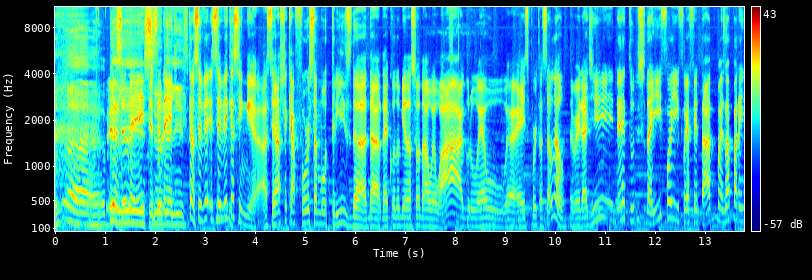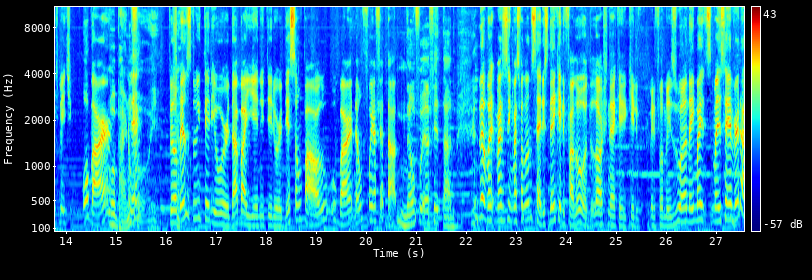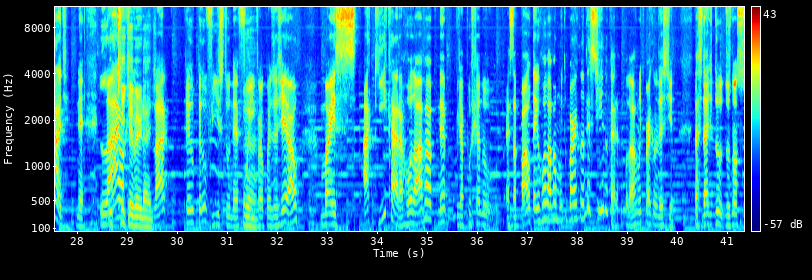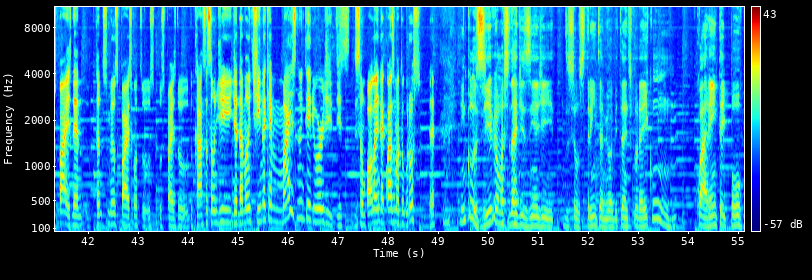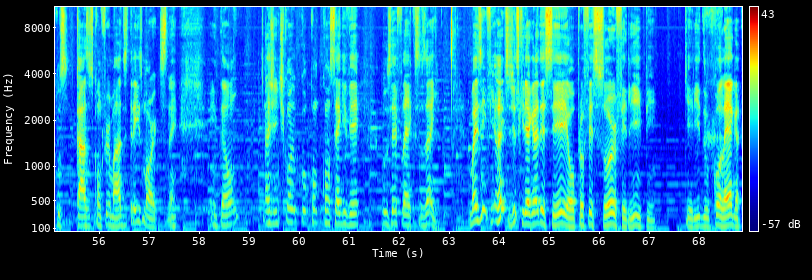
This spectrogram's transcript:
Ah, excelente, excelente. Então, você vê, você vê que assim, você acha que a força motriz da, da, da economia nacional é o agro, é, o, é a exportação? Não. Na verdade, né, tudo isso daí foi, foi afetado, mas aparentemente o bar. O bar não né, foi. Pelo menos no interior da Bahia e no interior de São Paulo, o bar não foi afetado. Não foi afetado. Não, mas, mas assim, mas falando sério, isso daí que ele falou, lógico, né, que, que ele, ele falou meio zoando aí, mas, mas isso aí é verdade, né? Lá, o que, que é verdade? Lá, pelo, pelo visto, né, foi, é. foi uma coisa geral, mas aqui, cara, rolava, né, já puxando essa pauta aí, rolava muito bar clandestino, cara. Rolava muito bar clandestino. Na cidade do, dos nossos pais, né, tanto os meus pais quanto os, os pais do, do Casta são de, de, Adamantina, que é mais no interior de, de, de, São Paulo, ainda é quase Mato Grosso, né? Inclusive é uma cidadezinha de, dos seus 30 mil habitantes por aí, com 40 e poucos casos confirmados e três mortes, né? Então a gente co co consegue ver os reflexos aí. Mas enfim, antes disso, queria agradecer ao professor Felipe, querido colega,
